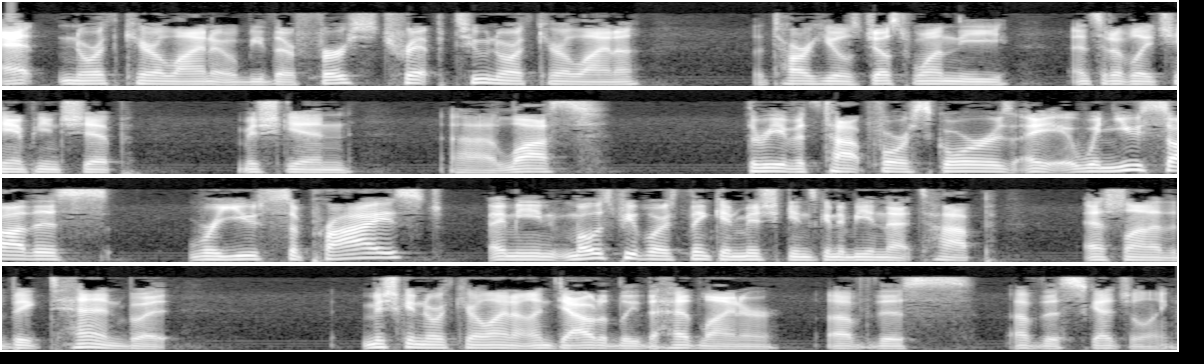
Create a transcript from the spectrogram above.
at North Carolina. Will be their first trip to North Carolina. The Tar Heels just won the NCAA championship. Michigan uh, lost three of its top four scorers. I, when you saw this, were you surprised? I mean, most people are thinking Michigan's going to be in that top echelon of the Big Ten, but Michigan, North Carolina, undoubtedly the headliner of this of this scheduling.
